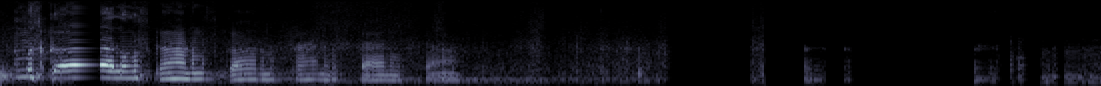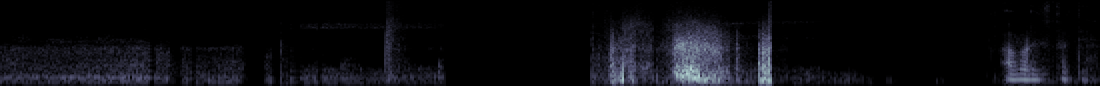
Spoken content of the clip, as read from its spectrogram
नमस्कार नमस्कार नमस्कार नमस्कार नमस्कार नमस्कार आवड दिसतात ते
